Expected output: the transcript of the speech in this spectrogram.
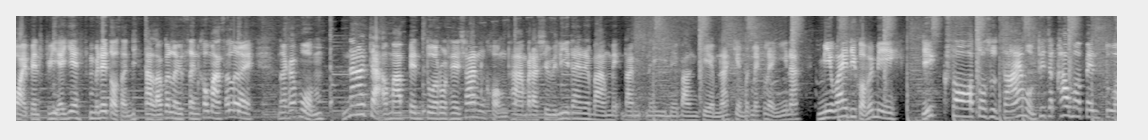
ปล่อยเป็นฟรีเอเจนต์ไม่ได้ต่อสัญญาแล้วก็เลยเซ็นเข้ามาซะเลยนะครับผมน่าจะเอามาเป็นตัวโรเ t ชันของทางบราชิวิลี่ได้ในบางเมในในในบางเกมนะ เกมเล็กๆอะไรอย่างนี้นะ มีไว้ดีกว่าไม่มี ยิกซอตัวสุดท้ายผมที่จะเข้ามาเป็นตัว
